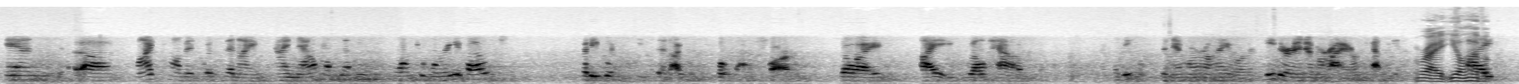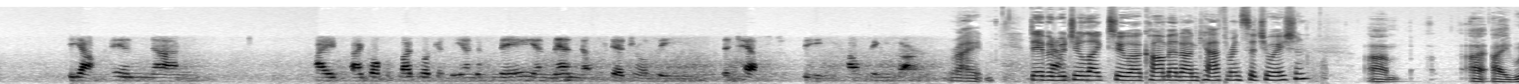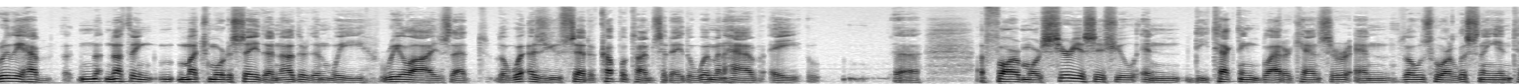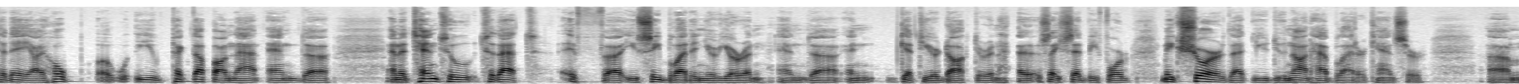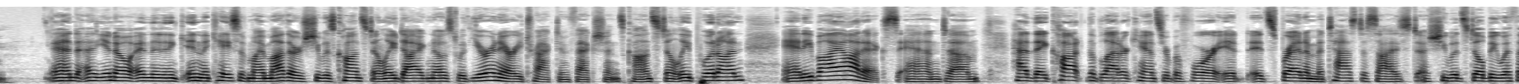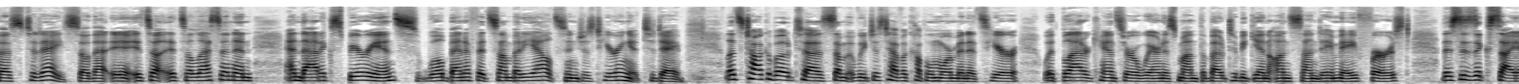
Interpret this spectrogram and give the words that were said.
And uh, my comment was then I, I now have nothing more to worry about. But he wouldn't. He said I wouldn't go that far. So I I will have I believe it's an MRI or either an MRI or CAT scan. Right, you'll have. I, a- yeah, and um, I I go for blood work at the end of May, and then they'll schedule the the test to see how things are. right, David. Yeah. Would you like to uh, comment on Catherine's situation? I, I really have n- nothing much more to say than other than we realize that the as you said a couple of times today, the women have a uh, a far more serious issue in detecting bladder cancer, and those who are listening in today, I hope uh, you picked up on that and uh, and attend to to that if uh, you see blood in your urine and uh, and get to your doctor. And as I said before, make sure that you do not have bladder cancer. And uh, you know, and then in the case of my mother, she was constantly diagnosed with urinary tract infections, constantly put on antibiotics, and um, had they caught the bladder cancer before it, it spread and metastasized, uh, she would still be with us today. So that it's a it's a lesson, and and that experience will benefit somebody else. in just hearing it today, let's talk about uh, some. We just have a couple more minutes here with Bladder Cancer Awareness Month about to begin on Sunday, May first. This is exciting.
